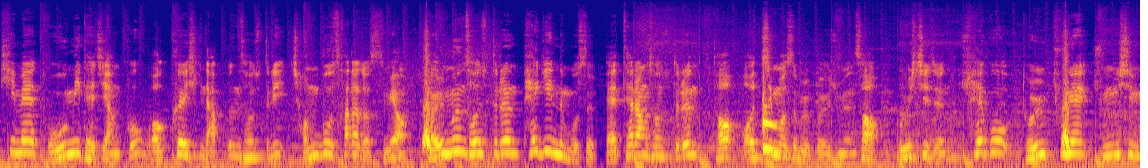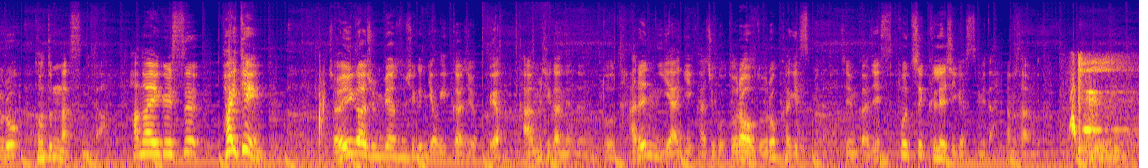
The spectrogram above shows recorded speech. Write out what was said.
팀에 도움이 되지 않고 워크의식이 나쁜 선수들이 전부 사라졌으며 젊은 선수들은 패기 있는 모습, 베테랑 선수들은 더 멋진 모습을 보여주면서 올 시즌 최고 돌풍의 중심으로 거듭났습니다. 한화 이글스 화이팅! 저희가 준비한 소식은 여기까지였고요. 다음 시간에는 또 다른 이야기 가지고 돌아오도록 하겠습니다. 지금까지 스포츠 클래식이었습니다. 감사합니다.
